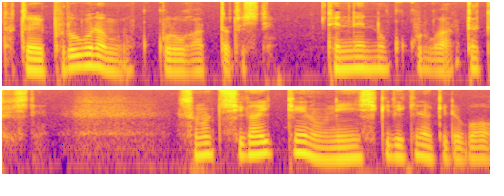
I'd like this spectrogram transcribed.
たとえプログラムの心があったとして天然の心があったとしてその違いっていうのを認識できなければ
